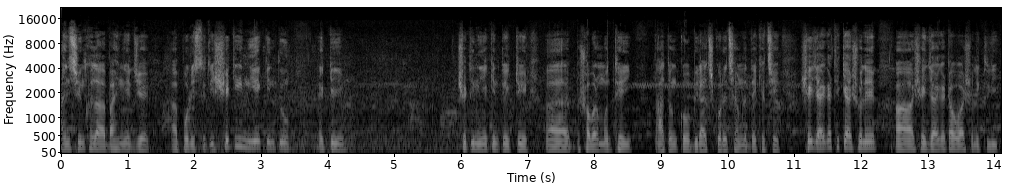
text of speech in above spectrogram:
আইন শৃঙ্খলা বাহিনীর যে পরিস্থিতি, সেটি নিয়ে কিন্তু একটি, সেটি নিয়ে কিন্তু একটি সবার মধ্যেই আতঙ্ক বিরাজ করেছে, আমরা দেখেছি। সেই জায়গা থেকে আসলে সেই জায়গাটাও আসলে ক্লি-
